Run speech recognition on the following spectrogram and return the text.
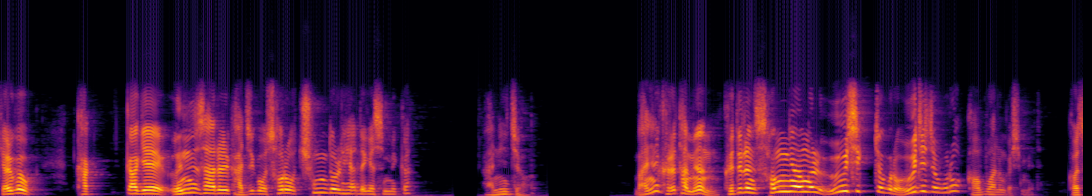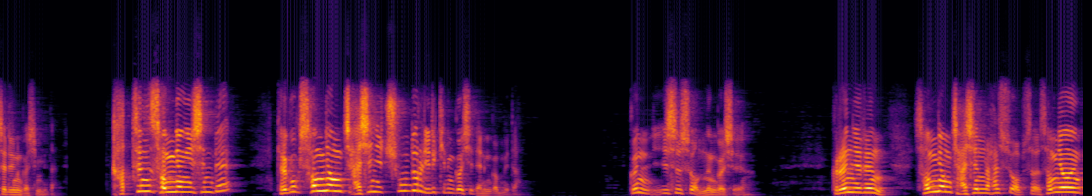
결국 각각의 은사를 가지고 서로 충돌해야 되겠습니까? 아니죠. 만일 그렇다면 그들은 성령을 의식적으로, 의지적으로 거부하는 것입니다. 거스리는 것입니다. 같은 성령이신데 결국 성령 자신이 충돌을 일으키는 것이 되는 겁니다. 그건 있을 수 없는 것이에요. 그런 일은 성령 자신은 할 수 없어요. 성령은,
